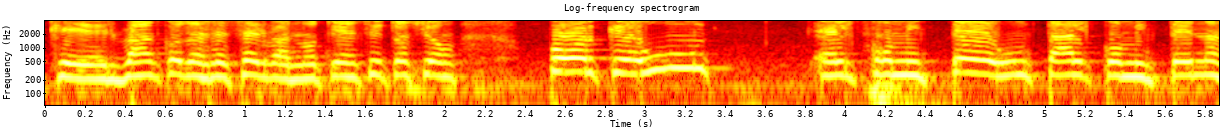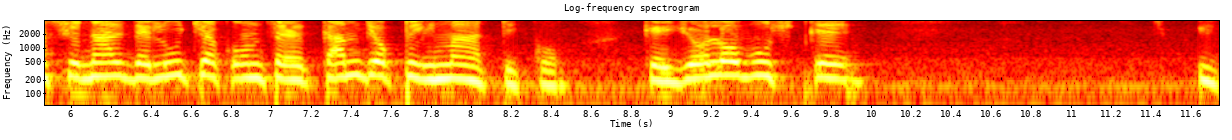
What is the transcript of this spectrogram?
que el Banco de Reservas no tiene situación, porque un, el comité, un tal Comité Nacional de Lucha contra el Cambio Climático, que yo lo busqué, y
